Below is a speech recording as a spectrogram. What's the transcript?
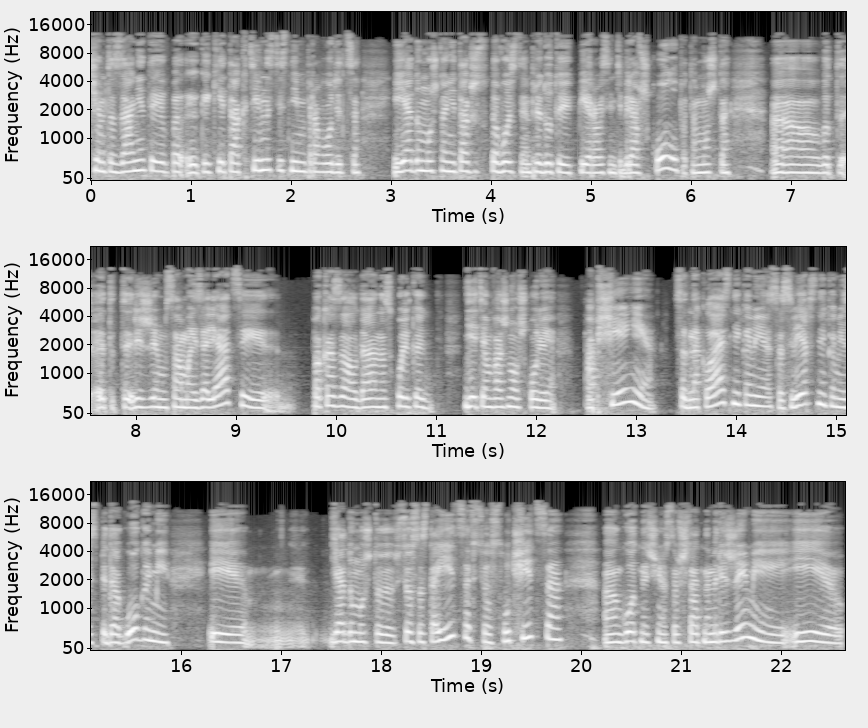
чем-то заняты, какие-то активности с ними проводятся. И я думаю, что они также с удовольствием придут и 1 сентября в школу, потому что вот этот режим самоизоляции показал, да, насколько детям важно в школе общение с одноклассниками, со сверстниками, с педагогами. И я думаю, что все состоится, все случится. Э, год начнется в штатном режиме, и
